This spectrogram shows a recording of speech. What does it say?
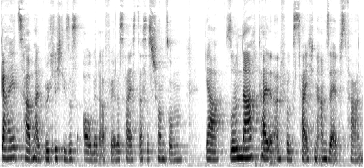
Guides haben halt wirklich dieses Auge dafür. Das heißt, das ist schon so ein ja, so ein Nachteil in Anführungszeichen am Selbstfahren.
